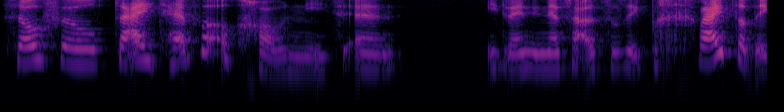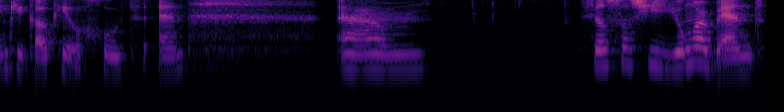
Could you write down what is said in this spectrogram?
zoveel tijd hebben we ook gewoon niet. En iedereen die net zo oud is als ik, begrijpt dat denk ik ook heel goed. En um, zelfs als je jonger bent,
